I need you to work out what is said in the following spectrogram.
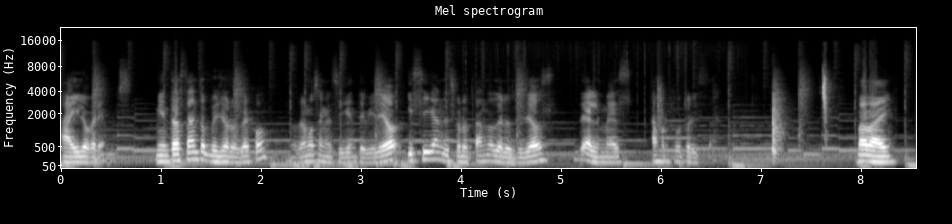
Ahí lo veremos. Mientras tanto, pues yo los dejo. Nos vemos en el siguiente video y sigan disfrutando de los videos del mes afrofuturista. Bye bye.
